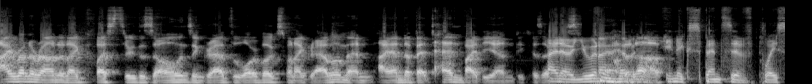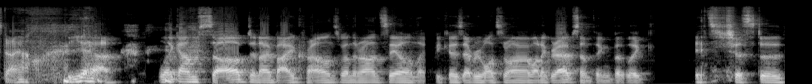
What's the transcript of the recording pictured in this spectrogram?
I run around and I quest through the zones and grab the lore books when I grab them, and I end up at ten by the end because I've I know just you and I have enough. an inexpensive playstyle. yeah like i'm subbed and i buy crowns when they're on sale and like because every once in a while i want to grab something but like it's just a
